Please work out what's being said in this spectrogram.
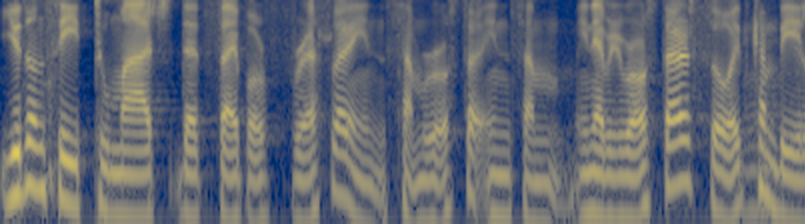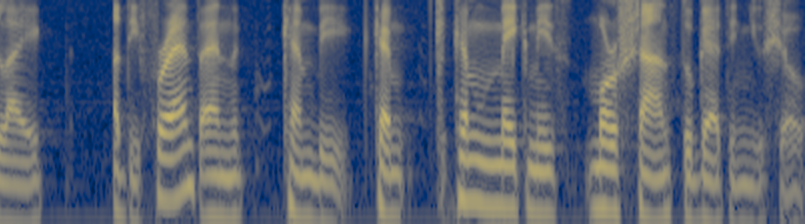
you don't see too much that type of wrestler in some roster, in some in every roster. So it can be mm. like a different and can be can can make me more chance to get a new show.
